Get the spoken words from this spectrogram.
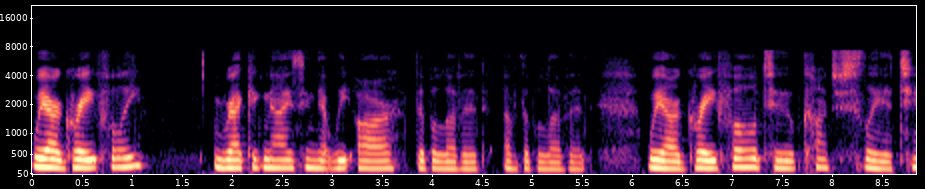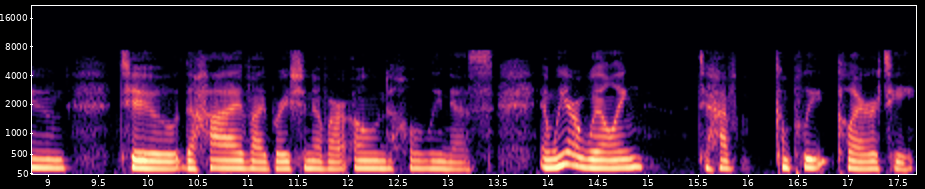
We are gratefully recognizing that we are the beloved of the beloved. We are grateful to consciously attune to the high vibration of our own holiness. And we are willing to have complete clarity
